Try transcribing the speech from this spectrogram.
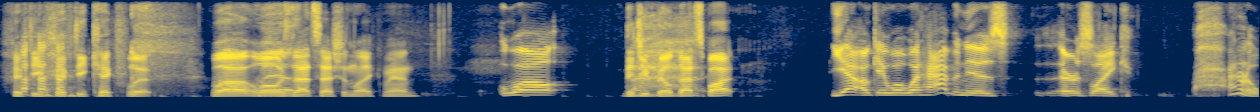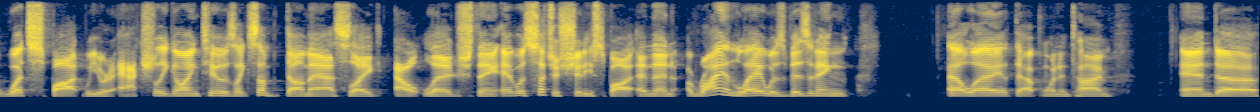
50 50 kickflip. Well, Oh, what was that session like, man? well, Did you build that spot? Yeah, okay. Well, what happened is there's like I don't know what spot we were actually going to. It was like some dumbass like outledge thing. It was such a shitty spot. And then Ryan Lay was visiting LA at that point in time. And uh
